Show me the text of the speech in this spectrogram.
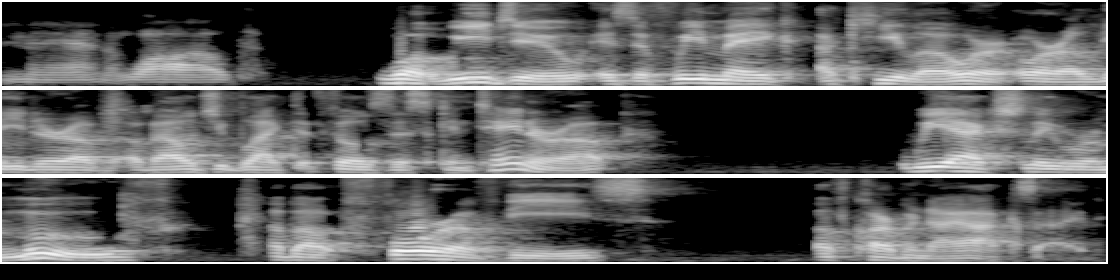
Man wild. What we do is if we make a kilo or, or a liter of, of algae black that fills this container up we actually remove about four of these of carbon dioxide.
